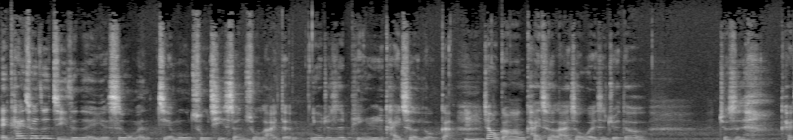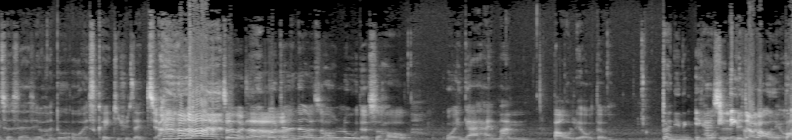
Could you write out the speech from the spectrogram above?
哎，开车这集真的也是我们节目初期生出来的，因为就是平日开车有感。嗯，像我刚刚开车来的时候，我也是觉得。就是开车实在是有很多 OS 可以继续再讲，真的。我觉得那个时候录的时候，我应该还蛮保留的。对你一开始比较有包，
